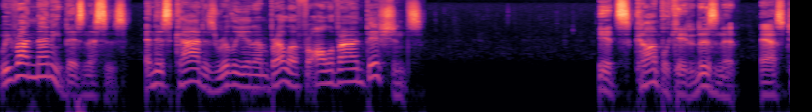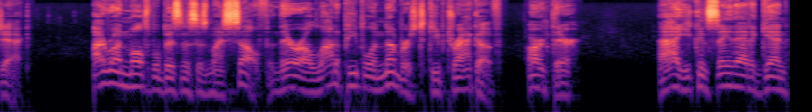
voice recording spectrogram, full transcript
We run many businesses, and this card is really an umbrella for all of our ambitions. It's complicated, isn't it? asked Jack. I run multiple businesses myself, and there are a lot of people and numbers to keep track of, aren't there? Ah, you can say that again.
